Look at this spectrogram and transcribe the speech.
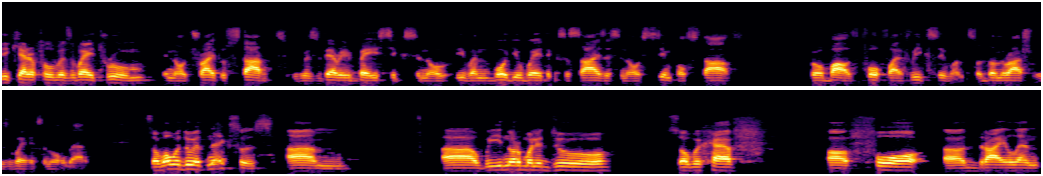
be careful with weight room. You know, try to start with very basics. You know, even body weight exercises. You know, simple stuff for about four five weeks even. So don't rush with weights and all that. So what we do at Nexus, um, uh, we normally do so we have uh, four uh, dry land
